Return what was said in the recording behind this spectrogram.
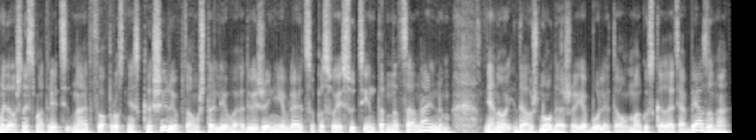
мы должны смотреть на этот вопрос несколько шире, потому что левое движение является по своей сути интернациональным, и оно должно даже, я более того могу сказать, обязано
